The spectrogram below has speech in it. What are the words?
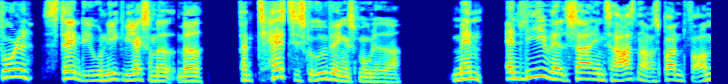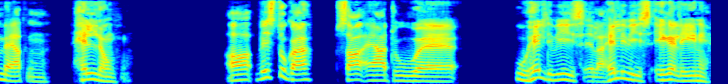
fuldstændig unik virksomhed med fantastiske udviklingsmuligheder, men alligevel så er interessen og responsen for omverdenen halvlunken. Og hvis du gør, så er du øh, uheldigvis eller heldigvis ikke alene.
